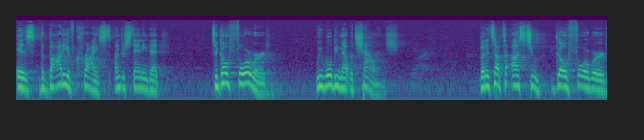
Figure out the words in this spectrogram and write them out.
is the body of Christ understanding that to go forward, we will be met with challenge. But it's up to us to go forward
